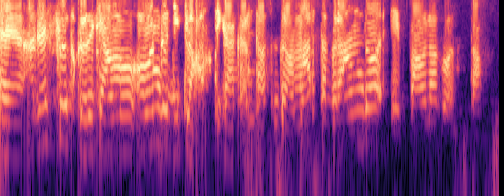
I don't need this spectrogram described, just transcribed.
Eh, adesso ascoltiamo Mondo di Plastica cantato da Marta Brando e Paola Costa.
